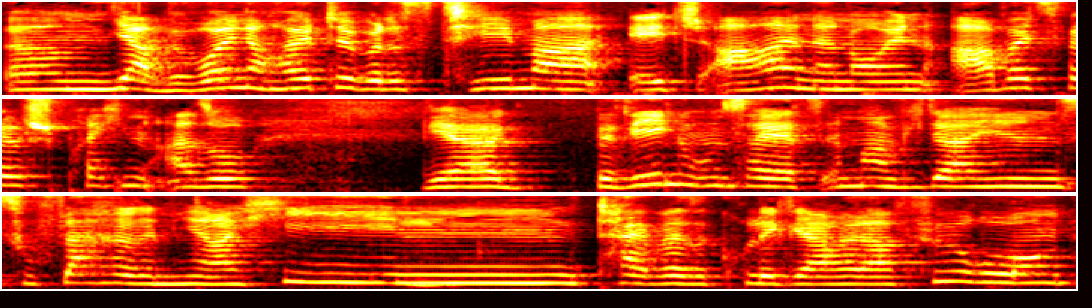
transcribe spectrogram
Ähm, ja, wir wollen ja heute über das Thema HR in der neuen Arbeitswelt sprechen. Also wir bewegen uns ja jetzt immer wieder hin zu flacheren Hierarchien, teilweise kollegialer Führung.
